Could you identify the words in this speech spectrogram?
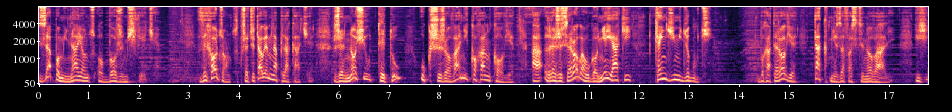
zapominając o Bożym świecie. Wychodząc, przeczytałem na plakacie, że nosił tytuł Ukrzyżowani kochankowie, a reżyserował go niejaki Kenji Mizoguchi. Bohaterowie tak mnie zafascynowali. Ich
